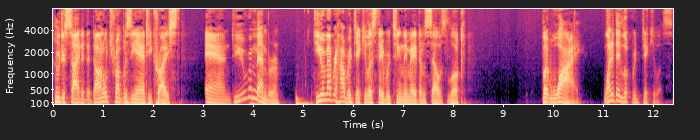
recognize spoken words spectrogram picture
who decided that Donald Trump was the Antichrist. And do you remember? Do you remember how ridiculous they routinely made themselves look? But why? Why did they look ridiculous?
